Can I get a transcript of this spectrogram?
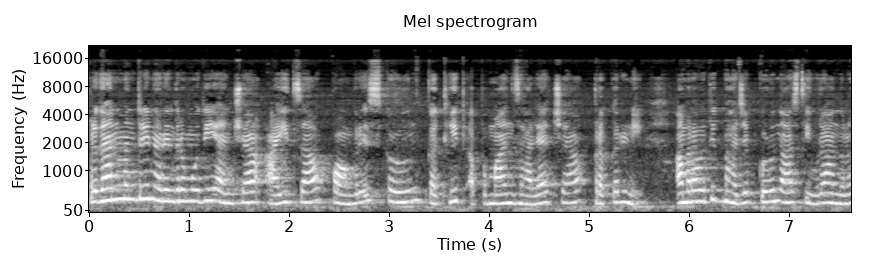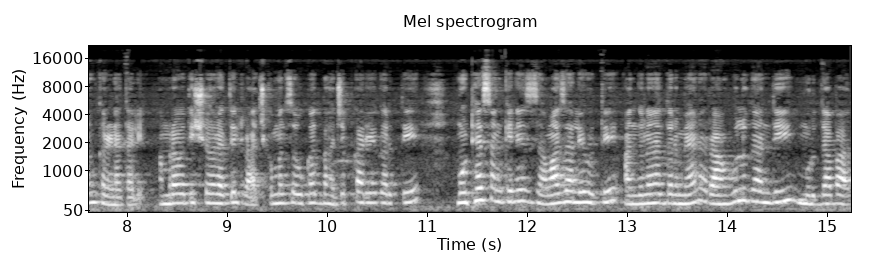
प्रधानमंत्री नरेंद्र मोदी यांच्या आईचा काँग्रेसकडून कथित अपमान झाल्याच्या प्रकरणी अमरावतीत भाजपकडून आज तीव्र आंदोलन करण्यात आले. अमरावती शहरातील राजकमल चौकात भाजप कार्यकर्ते मोठ्या संख्येने जमा झाले होते. आंदोलनादरम्यान राहुल गांधी मुर्दाबाद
